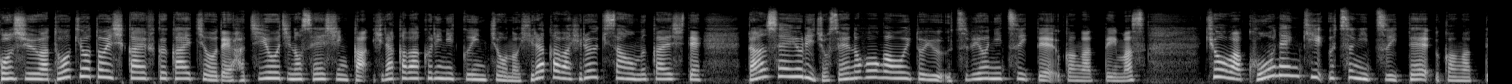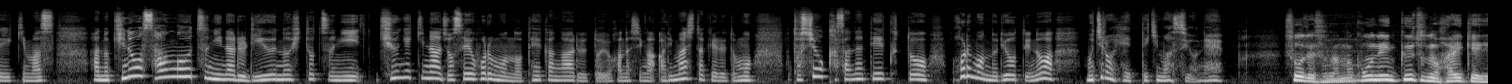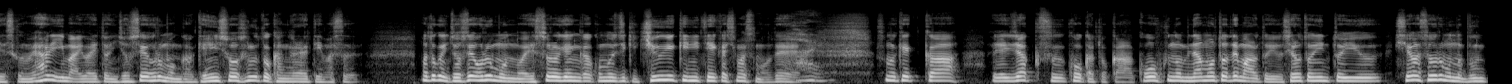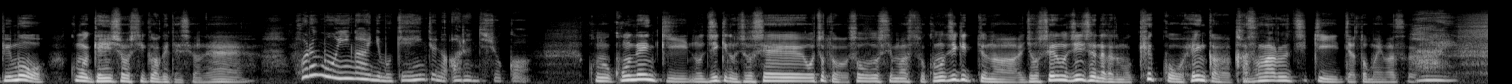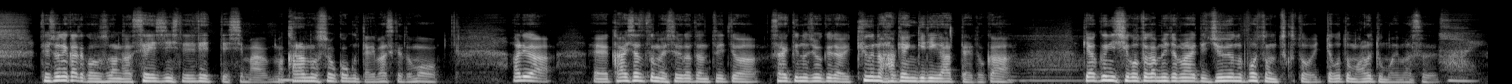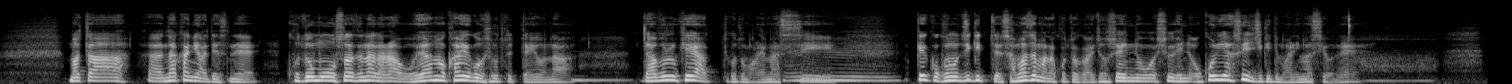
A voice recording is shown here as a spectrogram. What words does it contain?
今週は東京都医師会副会長で八王子の精神科平川クリニック院長の平川博之さんをお迎えして男性より女性の方が多いといううつ病について伺っています。今日は更年期うつについて伺っていきます。あの、昨日産後うつになる理由の一つに、急激な女性ホルモンの低下があるという話がありましたけれども、年を重ねていくと、ホルモンの量というのはもちろん減ってきますよね。そうです。あの、更年期うつの背景ですけども、やはり今言われたように女性ホルモンが減少すると考えられています。まあ、特に女性ホルモンのエストロゲンがこの時期急激に低下しますので、はい、その結果、リラックス効果とか幸福の源でもあるというセロトニンという幸せホルモンの分泌もこの減少していくわけですよね。ホルモン以外にも原因というのはあるんでしょうか？この更年期の時期の女性をちょっと想像してみますとこの時期っていうのは女性の人生の中でも結構変化が重なる時期だと思います。はい、手帳に書いた子さんが成人して出ていってしまう、まあ、空の症候群ってありますけども、うん、あるいは、えー、会社勤めしている方については最近の状況では急な派遣切りがあったりとか逆に仕事が見てもらえて重要なポストに就くといったこともあると思います。はい、また中にはですね子供を育てながら親の介護をするといったような、ダブルケアってこともありますし、結構この時期って様々なことが女性の周辺に起こりやすい時期でもありますよね。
